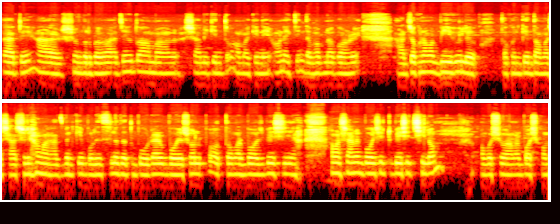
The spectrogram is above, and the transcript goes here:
কাটে আর সুন্দরভাবে যেহেতু আমার স্বামী কিন্তু আমাকে নিয়ে অনেক চিন্তা ভাবনা করে, আর যখন আমার বিয়ে হইল, তখন কিন্তু আমার শাশুড়ি আমার হাজব্যান্ডকে বলেছিল যে বউটার বয়স অল্প, তোমার বয়স বেশি। আমার স্বামীর বয়স একটু বেশি ছিল, অবশ্য আমার বয়স কম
